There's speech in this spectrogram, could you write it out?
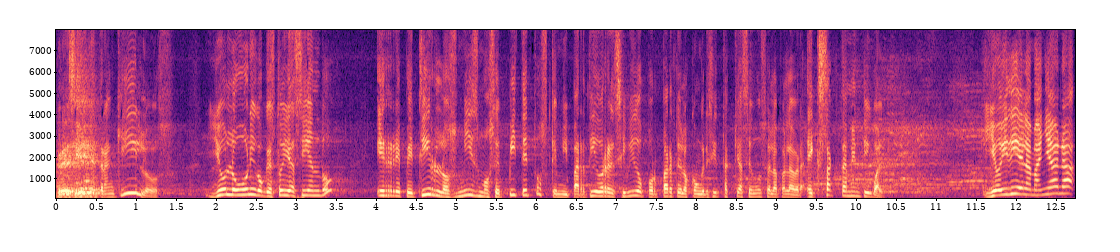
Presidente, tranquilos. Yo lo único que estoy haciendo es repetir los mismos epítetos que mi partido ha recibido por parte de los congresistas que hacen uso de la palabra. Exactamente igual. Y hoy día en la mañana,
